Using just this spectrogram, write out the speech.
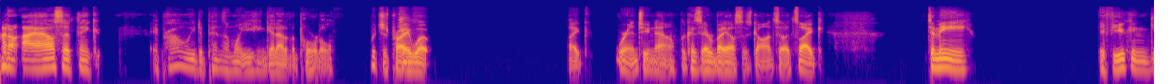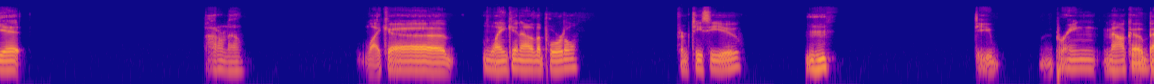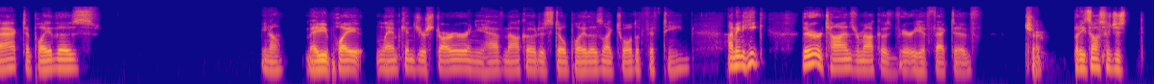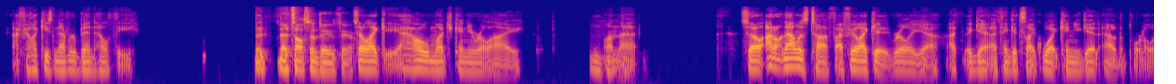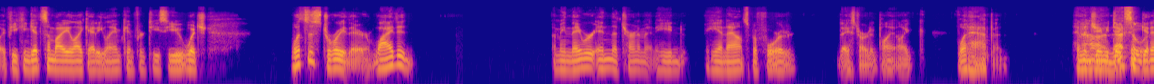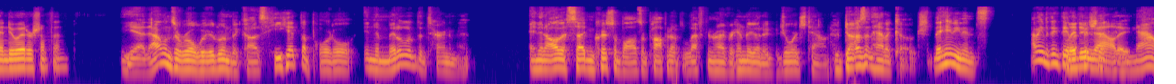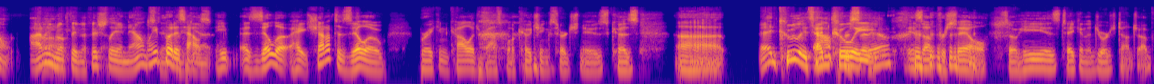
I don't I also think it probably depends on what you can get out of the portal, which is probably Sure. what like we're into now because everybody else is gone. So it's like to me, if you can get I don't know, like a Lampkin out of the portal from TCU, Mm-hmm. do you bring Malco back to play those? You know, maybe play Lampkin's your starter and you have Malco to still play those like 12 to 15. I mean, he there are times where Malco's very effective, Sure. but he's also just I feel like he's never been healthy. That that's also very fair. So like how much can you rely Mhm. on that? So I don't that was tough. I feel like it really yeah. I, again, I think it's like what can you get out of the portal? If you can get somebody like Eddie Lampkin for TCU, which what's the story there? Why did I mean they were in the tournament. He he announced before they started playing like what happened? Him and Uh, Jamie Dixon a- get into it or something? Yeah, that one's a real weird one because he hit the portal in the middle of the tournament. And then all of a sudden, crystal balls are popping up left and right for him to go to Georgetown, who doesn't have a coach. They haven't even, I don't even think they've They officially now. They- announced. I don't even know if they've officially announced Well, he put his like, house. yet. He uh, Zillow. Hey, shout out to Zillow breaking college basketball coaching search news because uh, Ed Cooley's Ed Cooley is up for sale, so he is taking the Georgetown job.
